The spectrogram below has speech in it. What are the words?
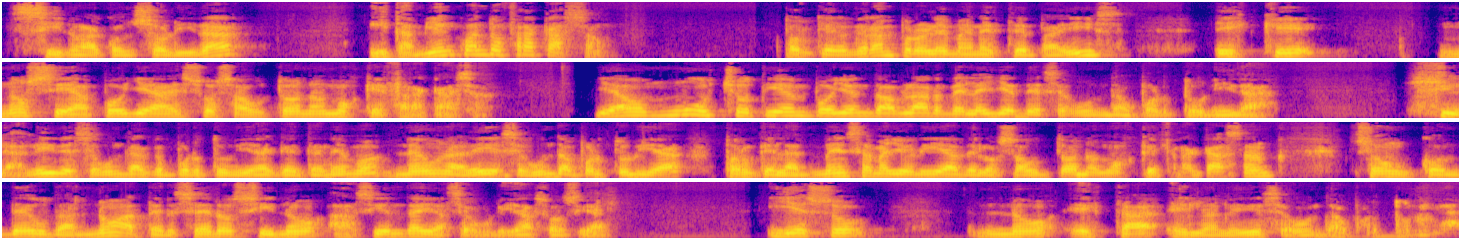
sino a consolidar y también cuando fracasan. Porque el gran problema en este país es que no se apoya a esos autónomos que fracasan. Llevamos mucho tiempo yendo a hablar de leyes de segunda oportunidad. Y la ley de segunda oportunidad que tenemos no es una ley de segunda oportunidad porque la inmensa mayoría de los autónomos que fracasan son con deudas no a terceros, sino a Hacienda y a Seguridad Social. Y eso no está en la ley de segunda oportunidad.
